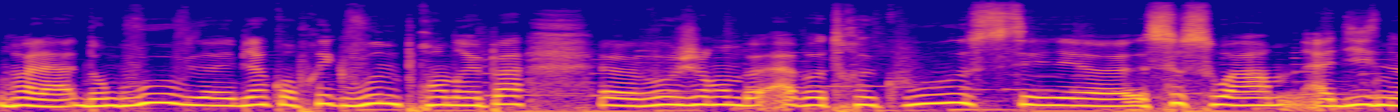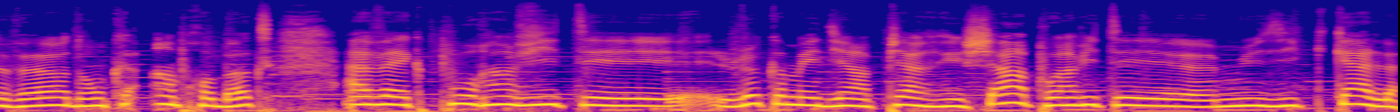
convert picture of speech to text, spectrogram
Voilà, donc vous, vous avez bien compris que vous ne prendrez pas euh, vos jambes à votre cou. C'est euh, ce soir à 19h, donc Improbox, avec pour invité le comédien Pierre Richard, pour invité euh, musical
